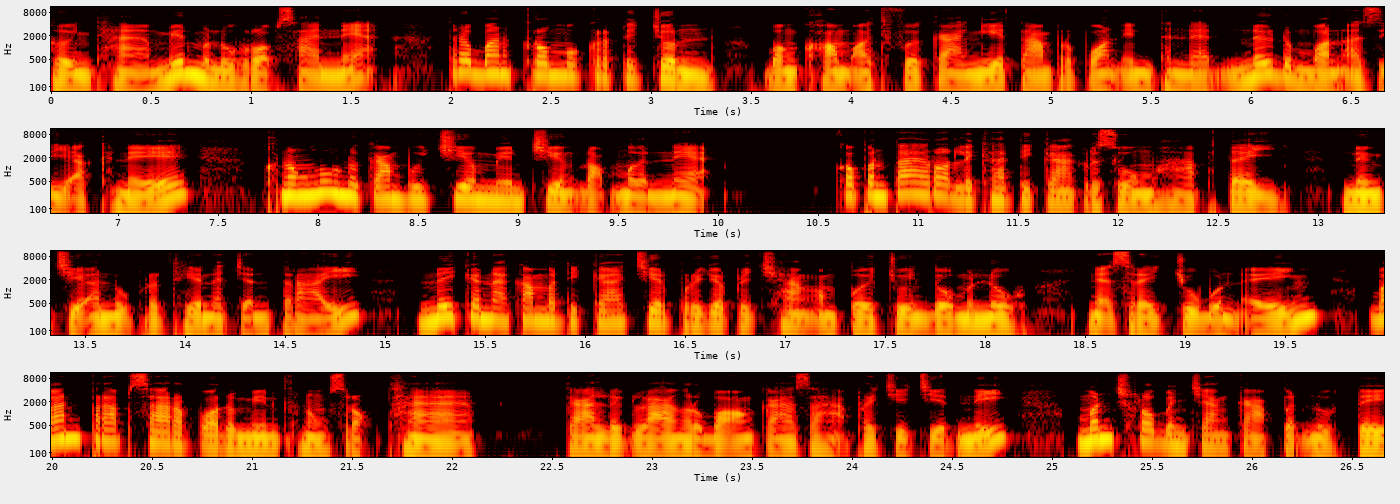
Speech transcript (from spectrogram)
ឃើញថាមានមនុស្សរាប់សែននាក់ត្រូវបានក្រុមអ ுக ្រិតជន បង្ខំឲ្យធ្វើការងារតាមប្រព័ន្ធអ៊ីនធឺណិតនៅតំបន់អាស៊ីអាគ្នេយ៍ក្នុងនោះនៅកម្ពុជាមានជាង100000នាក់ក៏ប៉ុន្តែរដ្ឋលេខាធិការក្រសួងមហាផ្ទៃនិងជាអនុប្រធានអចិន្ត្រៃយ៍នៃគណៈកម្មាធិការជាតិប្រយុទ្ធប្រឆាំងអំពើជួញដូរមនុស្សអ្នកស្រីជូប៊ុនអេងបានប្រាប់សារព័ត៌មានក្នុងស្រុកថា ការលើកឡើងរបស់អង្គការសហប្រជាជាតិនេះមិនឆ្លុះបញ្ចាំងការពិតនោះទេ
